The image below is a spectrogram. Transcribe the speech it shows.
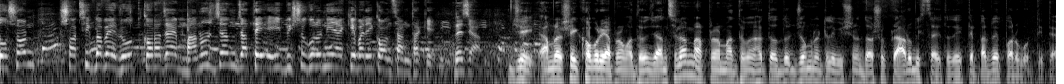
দূষণ সঠিকভাবে রোধ করা যায়, মানুষজন যাতে এই বিষয়গুলো নিয়ে একেবারেই কনসার্ন থাকে। রেজা? জি, আমরা সেই খবরই আপনার মাধ্যমে জানছিলাম। আপনার মাধ্যমে হয়তো যমুনা টেলিভিশনের দর্শকরা আরও বিস্তারিত দেখতে পারবে পরবর্তীতে।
